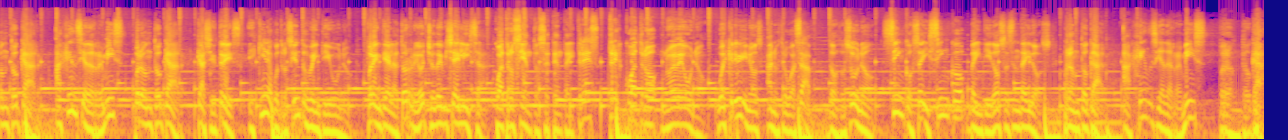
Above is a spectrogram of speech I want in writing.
Prontocar, agencia de remis Prontocar, calle 3, esquina 421, frente a la Torre 8 de Villa Elisa, 473-3491. O escribinos a nuestro WhatsApp 221-565-2262. Prontocar, agencia de remis Prontocar.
